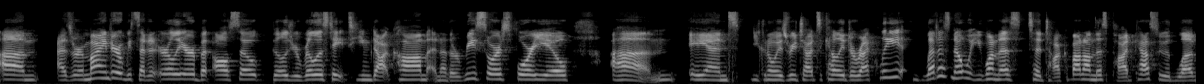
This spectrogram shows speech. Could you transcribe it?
Um, as a reminder, we said it earlier, but also buildyourrealestateteam.com, another resource for you. Um, and you can always reach out to Kelly directly. Let us know what you want us to talk about on this podcast. We would love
